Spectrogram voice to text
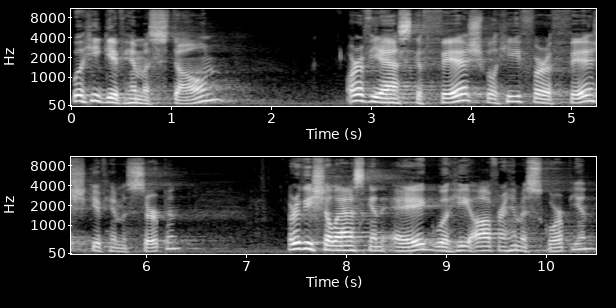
will he give him a stone? Or if he ask a fish, will he for a fish give him a serpent? Or if he shall ask an egg, will he offer him a scorpion?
